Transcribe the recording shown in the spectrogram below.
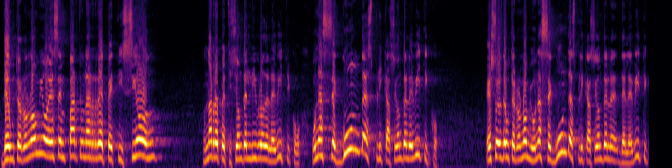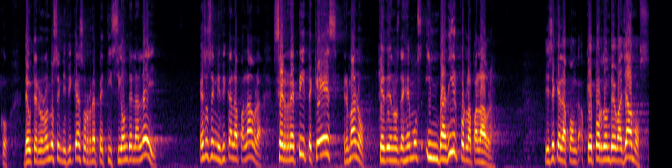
Deuteronomio es en parte una repetición, una repetición del libro de Levítico, una segunda explicación de Levítico. Eso es Deuteronomio, una segunda explicación de, Levítico. Deuteronomio significa eso, repetición de la ley. Eso significa la palabra. Se repite. ¿Qué es, hermano? Que nos dejemos invadir por la palabra. Dice que, la ponga, que por donde vayamos.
